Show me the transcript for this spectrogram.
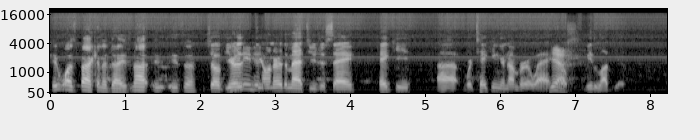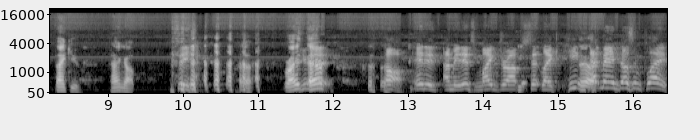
He was back in the day. He's not. he- He's a. So if you're You the to- owner of the Mets, you just say, "Hey, Keith, uh, we're taking your number away. Yes. but we love you." Thank you. Hang up. See, Right, you Erik? gotta- oh, it is. I mean, it's mic drop. Sit like he. Yeah. That man doesn't play.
